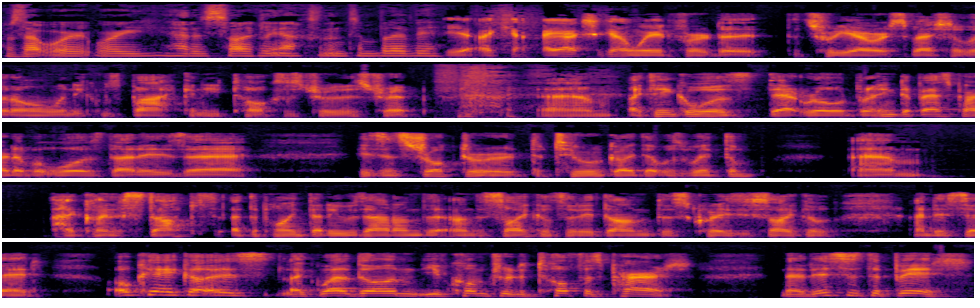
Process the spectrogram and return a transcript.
Was that where, where he had his cycling accident in Bolivia? Yeah, I, can't, I actually can't wait for the, the three hour special with Owen when he comes back and he talks us through his trip. um, I think it was Death Road, but I think the best part of it was that his uh, his instructor, the tour guide that was with them, um, had kind of stopped at the point that he was at on the on the cycle. So they'd done this crazy cycle, and they said, "Okay, guys, like well done. You've come through the toughest part. Now this is the bit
